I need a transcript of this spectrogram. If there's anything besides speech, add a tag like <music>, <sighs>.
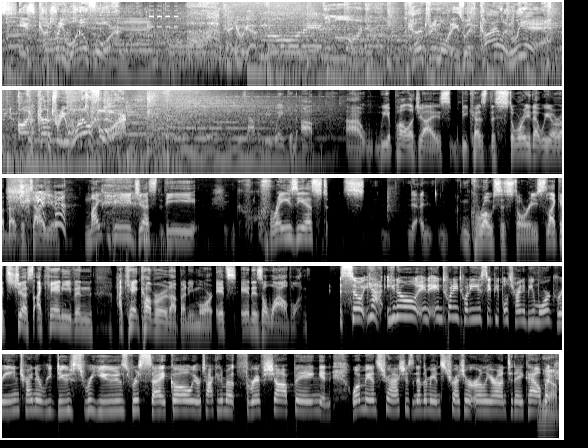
This is Country 104. Okay, here we go. Good morning. Country Mornings with Kyle and Leanne on Country 104. just happen to be waking up. Uh, we apologize because the story that we are about to tell you <laughs> might be just the craziest, s- uh, grossest stories. Like it's just I can't even I can't cover it up anymore. It's it is a wild one. So yeah, you know, in, in 2020, you see people trying to be more green, trying to reduce, reuse, recycle. We were talking about thrift shopping and one man's trash is another man's treasure earlier on today, Kyle. But yeah,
